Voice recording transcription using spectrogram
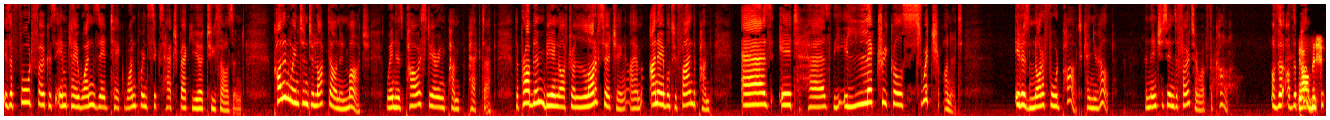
is a Ford Focus MK1 Zetec 1.6 hatchback year 2000. Colin went into lockdown in March when his power steering pump packed up. The problem being after a lot of searching, I am unable to find the pump as it has the electrical switch on it. It is not a Ford part. Can you help? And then she sends a photo of the car, of the of the Yeah, pump. Mich-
